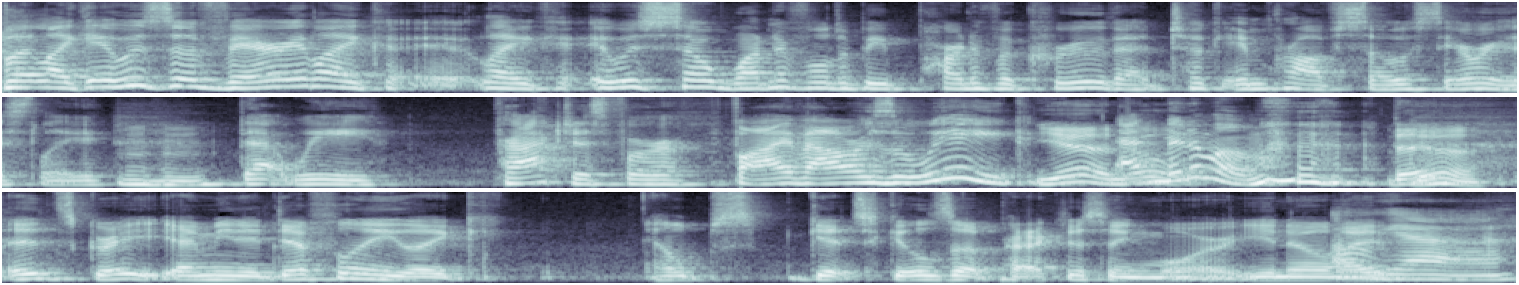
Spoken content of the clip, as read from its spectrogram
but like, it was a very like like it was so wonderful to be part of a crew that took improv so seriously Mm-hmm. that we practiced for five hours a week. Yeah, at minimum. That Yeah. it's great. I mean, it definitely like helps get skills up practicing more. You know. oh I, yeah,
